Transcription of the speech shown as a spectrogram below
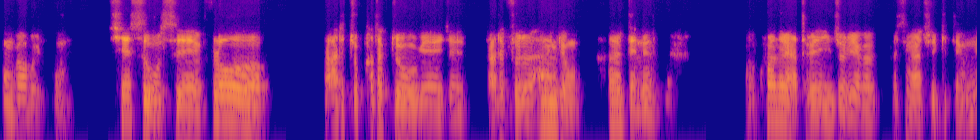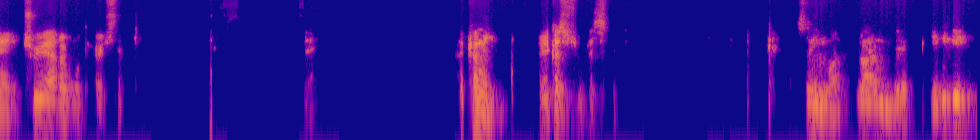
권고하고 있고 CS os의 floor 아래쪽 바닥 쪽에 이제 RF를 하는 경우 할 때는 어, coronary artery에 injury가 발생할 수 있기 때문에 주의하라고 되어 있습니다. 네. 발표는 여기까지 준비했습니다. 선생님 왔라는데 일기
